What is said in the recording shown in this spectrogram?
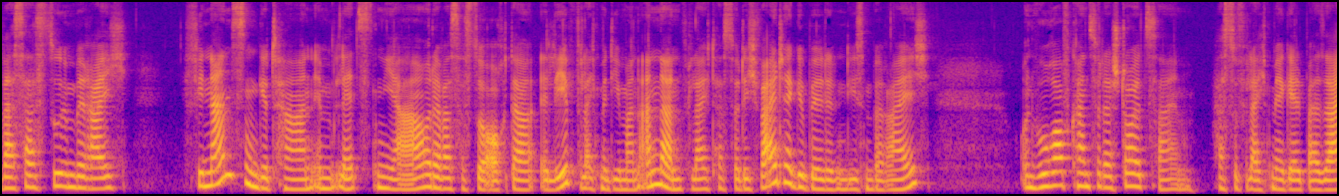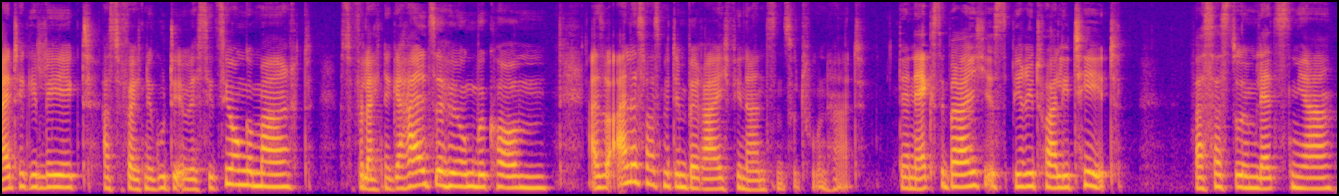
Was hast du im Bereich Finanzen getan im letzten Jahr oder was hast du auch da erlebt, vielleicht mit jemand anderen, vielleicht hast du dich weitergebildet in diesem Bereich und worauf kannst du da stolz sein? Hast du vielleicht mehr Geld beiseite gelegt? Hast du vielleicht eine gute Investition gemacht? Hast du vielleicht eine Gehaltserhöhung bekommen? Also alles, was mit dem Bereich Finanzen zu tun hat. Der nächste Bereich ist Spiritualität. Was hast du im letzten Jahr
